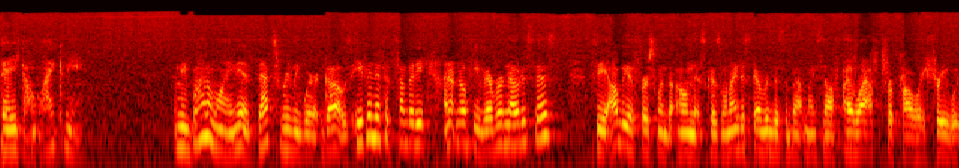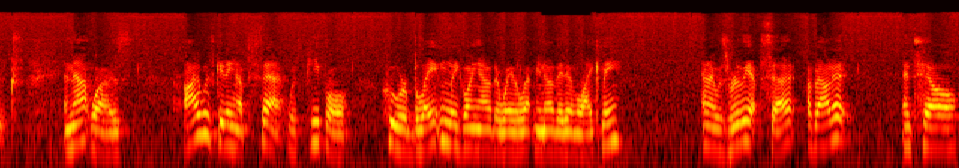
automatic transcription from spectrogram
they don't like me. I mean, bottom line is that's really where it goes. Even if it's somebody, I don't know if you've ever noticed this. See, I'll be the first one to own this because when I discovered this about myself, I laughed for probably three weeks. And that was, I was getting upset with people who were blatantly going out of their way to let me know they didn't like me. And I was really upset about it until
